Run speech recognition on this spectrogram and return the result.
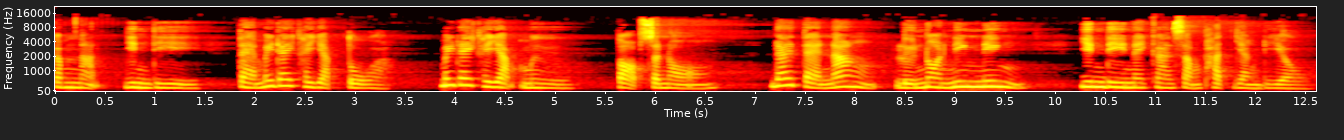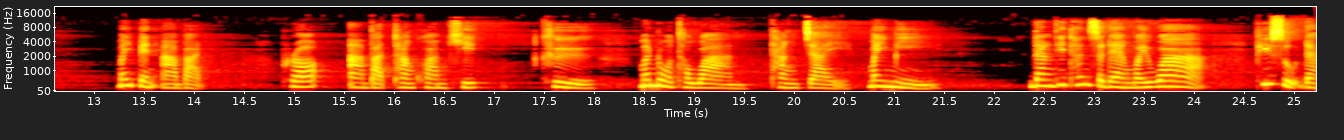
กำหนัดยินดี แต่ไม่ได้ขยับตัว ไม่ได้ขยับมือ ตอบสนอง ได้แต่นั่งหรือนอนนิ่ง ๆ ยินดีในการสัมผัสอย่างเดียว ไม่เป็นอาบัติ เพราะอาบัติทางความคิด คือ มโนทวารทางใจไม่มี ดังที่ท่านแสดงไว้ว่า พิสุใด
